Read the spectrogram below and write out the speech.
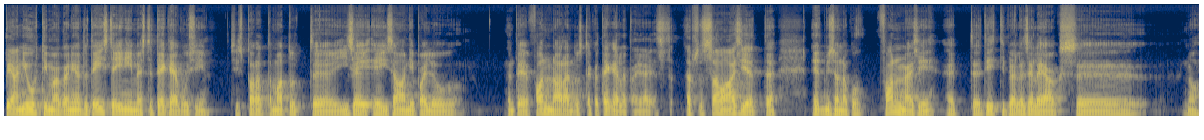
pean juhtima ka nii-öelda teiste inimeste tegevusi, siis paratamatult eh, ise ei saa nii palju nende fun arendustega tegeleda ja täpselt sama asi, et need, mis on nagu fun asi, et tihtipeale selle jaoks noh,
